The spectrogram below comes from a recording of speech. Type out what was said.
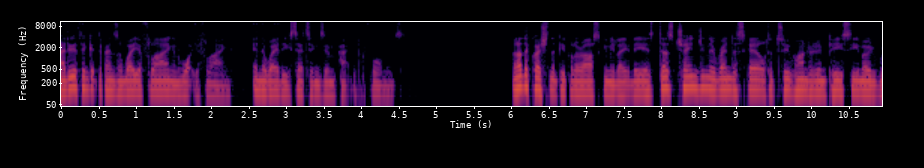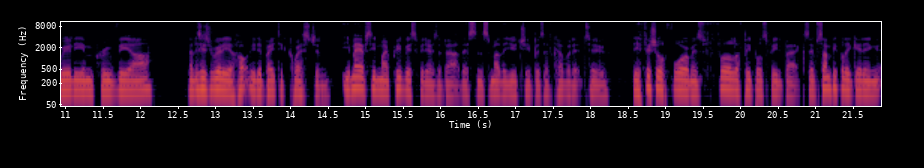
I do think it depends on where you're flying and what you're flying in the way these settings impact the performance. Another question that people are asking me lately is Does changing the render scale to 200 in PC mode really improve VR? Now, this is really a hotly debated question. You may have seen my previous videos about this, and some other YouTubers have covered it too the official forum is full of people's feedback. So if some people are getting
